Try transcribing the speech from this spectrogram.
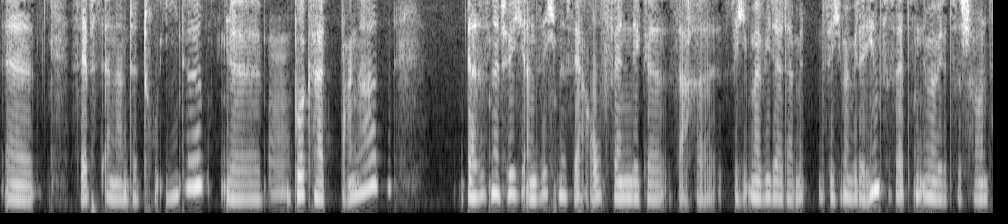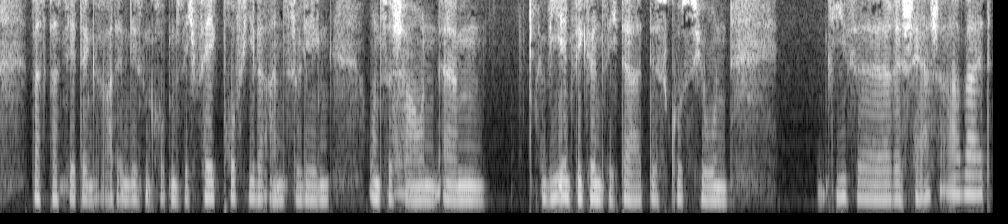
äh, selbsternannte Druide äh, mhm. Burkhard Banger, das ist natürlich an sich eine sehr aufwendige Sache, sich immer wieder damit, sich immer wieder hinzusetzen, immer wieder zu schauen, was passiert denn gerade in diesen Gruppen, sich Fake-Profile anzulegen und zu schauen, ähm, wie entwickeln sich da Diskussionen. Diese Recherchearbeit,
